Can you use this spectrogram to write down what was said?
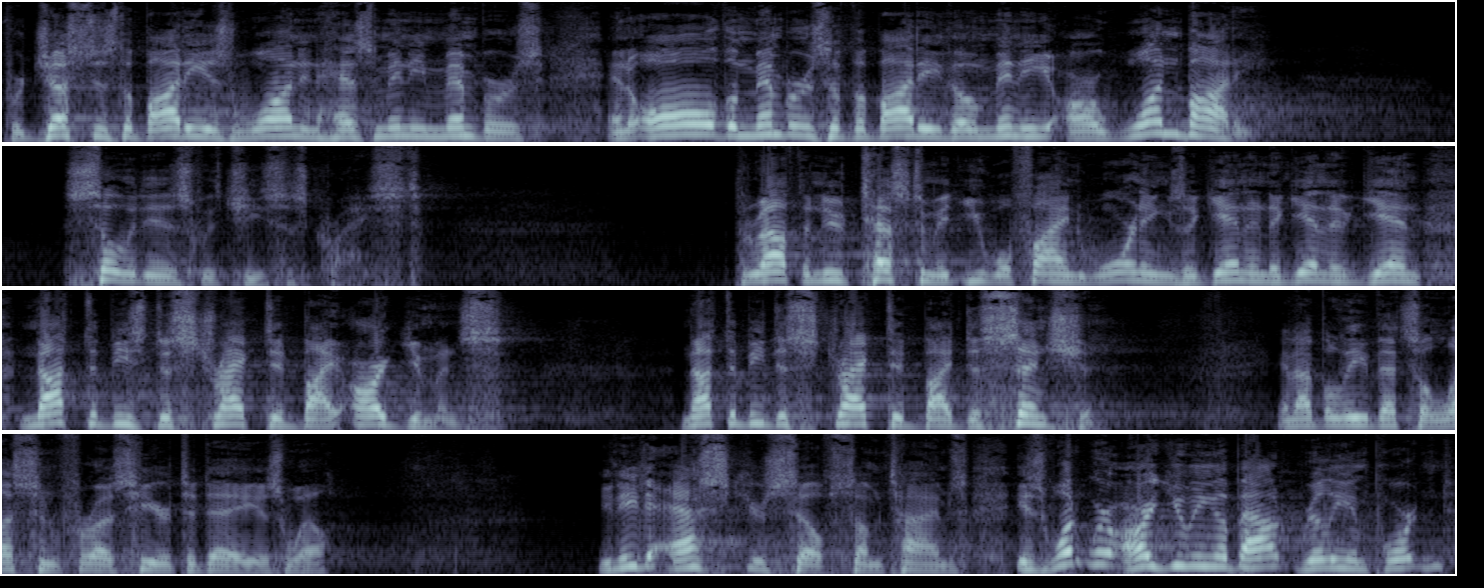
For just as the body is one and has many members, and all the members of the body, though many, are one body, so it is with Jesus Christ. Throughout the New Testament, you will find warnings again and again and again not to be distracted by arguments, not to be distracted by dissension. And I believe that's a lesson for us here today as well. You need to ask yourself sometimes is what we're arguing about really important?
